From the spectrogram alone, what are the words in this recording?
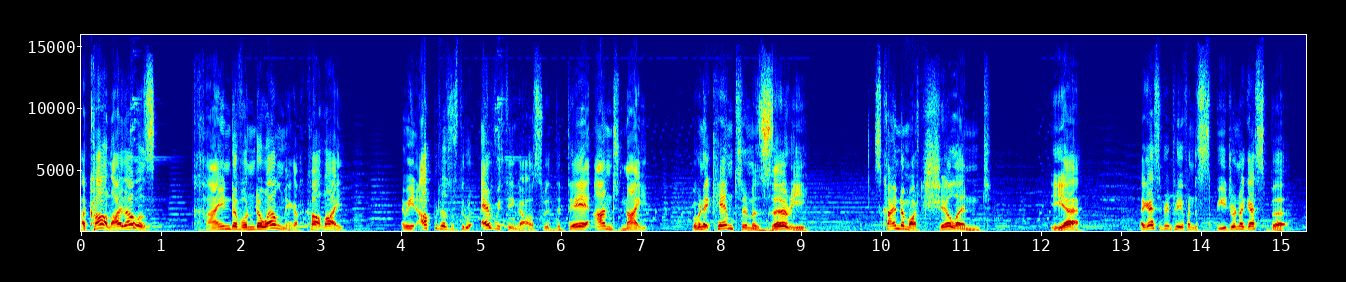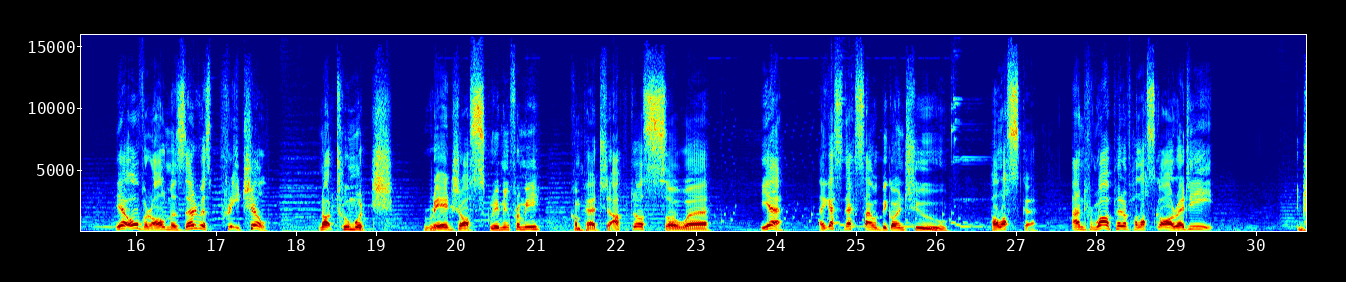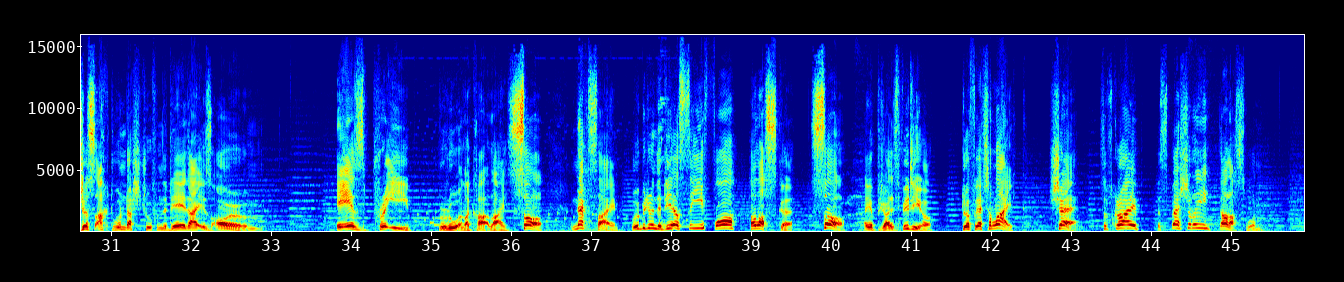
I can't lie, that was kind of underwhelming, I can't lie. I mean, was through everything else with the day and night, but when it came to Mazuri, it's kind of more chill and... Yeah. I guess it'd be pretty fun to speedrun, I guess, but... Yeah, overall, Mazuri was pretty chill. Not too much rage or screaming from me compared to Apotos, so, uh... Yeah. I guess next time we'll be going to... Holoska. And from what I've played of Holoska already, just Act 1-2 from the day, that is, um, it is pretty brutal, I can't lie. So, next time, we'll be doing the DLC for Holoska. So, I hope you enjoyed this video. Don't forget to like, share, subscribe, especially the last one.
